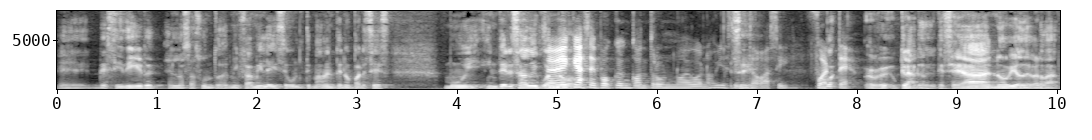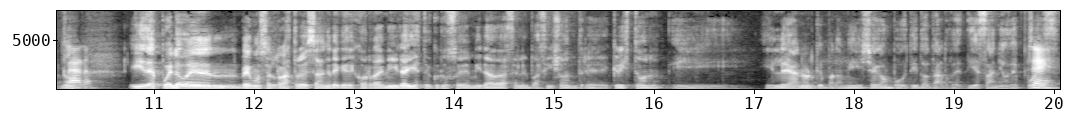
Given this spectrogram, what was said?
eh, decidir en los asuntos de mi familia, y dice, últimamente no pareces muy interesado. Y cuando, Se ve que hace poco encontró un nuevo noviecito Sí. así, fuerte. Eh, Claro, que sea novio de verdad, ¿no? Claro. Y después lo ven, vemos el rastro de sangre que dejó Rhaenyra y este cruce de miradas en el pasillo entre Criston y, y Leonor, que para mí llega un poquitito tarde, 10 años después. Sí.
